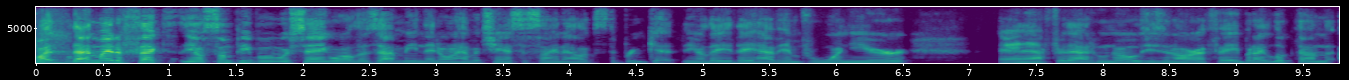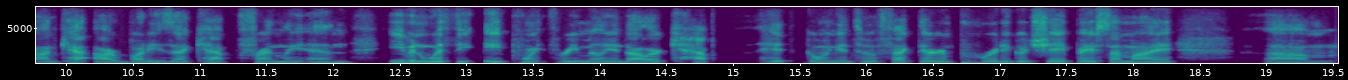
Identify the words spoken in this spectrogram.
But that might affect, you know, some people were saying, well, does that mean they don't have a chance to sign Alex DeBrincat? You know, they they have him for one year, and after that, who knows? He's an RFA. But I looked on on cap, our buddies at Cap Friendly, and even with the eight point three million dollar cap hit going into effect, they're in pretty good shape based on my um,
